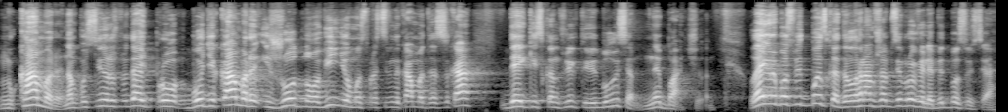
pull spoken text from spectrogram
ну, камери нам постійно розповідають про бодікамери, і жодного відео ми з працівниками ТСК, де якісь конфлікти відбулися, не бачили. Лайк, репост, підписка, телеграм Шапсі Профіля, підписуйся.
